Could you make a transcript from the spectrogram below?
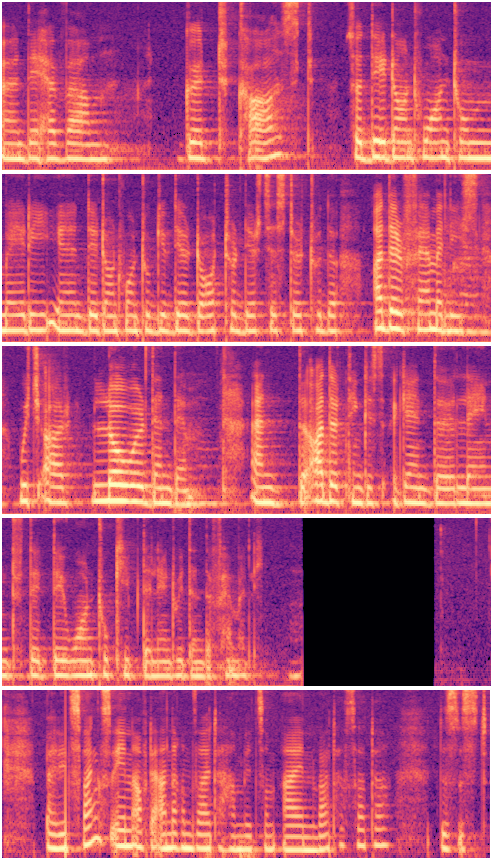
uh, they have um, good caste. So they don't want to marry and they don't want to give their daughter their sister to the other families which are lower than them. And the other thing is again the land that they want to keep the land within the family Bei den Zwangsehen auf der anderen Seite haben wir zum einen Vatasata. Das ist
